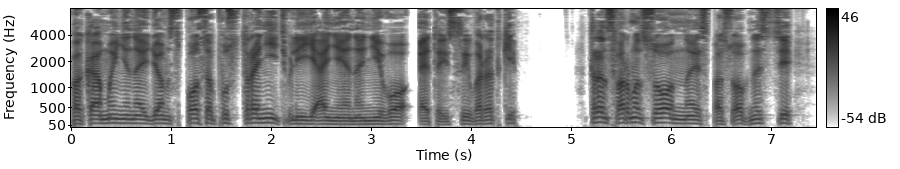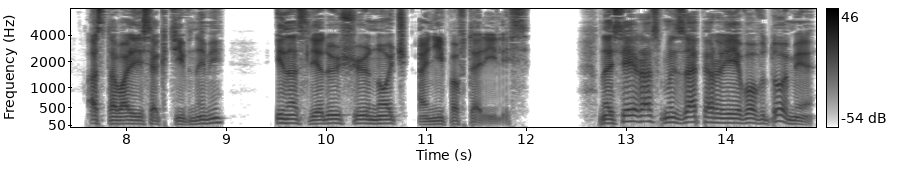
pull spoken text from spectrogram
пока мы не найдем способ устранить влияние на него этой сыворотки. Трансформационные способности — оставались активными, и на следующую ночь они повторились. На сей раз мы заперли его в доме,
